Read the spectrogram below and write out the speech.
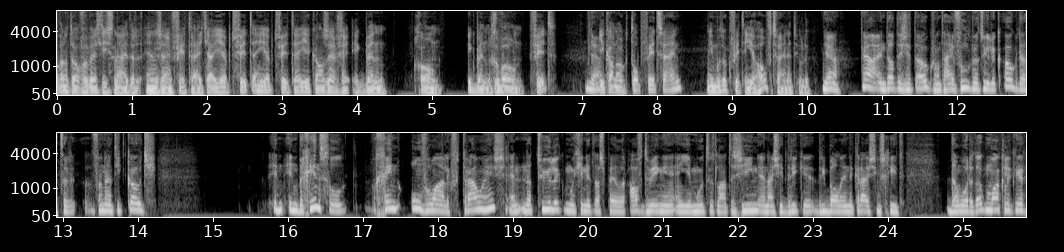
hadden het over Wesley Sneijder en zijn fitheid. Ja, je hebt fit en je hebt fit. Hè. Je kan zeggen, ik ben gewoon, ik ben gewoon fit. Ja. Je kan ook topfit zijn, maar je moet ook fit in je hoofd zijn natuurlijk. Ja. ja, en dat is het ook. Want hij voelt natuurlijk ook dat er vanuit die coach... in, in beginsel geen onvoorwaardelijk vertrouwen is. En natuurlijk moet je het als speler afdwingen en je moet het laten zien. En als je drie, keer, drie ballen in de kruising schiet, dan wordt het ook makkelijker.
